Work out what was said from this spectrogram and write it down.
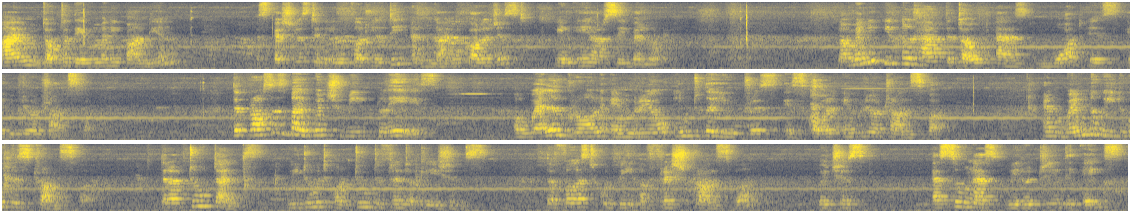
I'm Dr. Devamani Pandian, a specialist in infertility and gynecologist in ARC Vellore. Now, many people have the doubt as what is embryo transfer? The process by which we place a well grown embryo into the uterus is called embryo transfer. And when do we do this transfer? There are two types. We do it on two different occasions. The first could be a fresh transfer, which is as soon as we retrieve the eggs,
